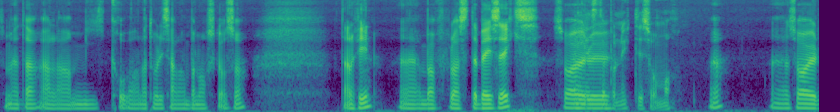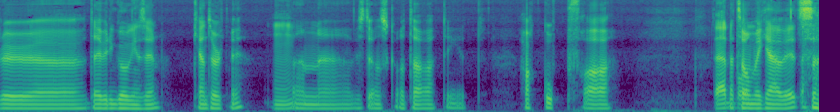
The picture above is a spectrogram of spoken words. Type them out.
som heter. Eller mikrovaner, tror de selger den på norsk også. Den er fin. Eh, bare få plass til basics. Så har Jeg du på nytt i sommer. Ja. så har du eh, David Goggin sin, Can't Hurt Me. Mm. Men eh, hvis du ønsker å ta ting et hakk opp fra Atomic Habits, så,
